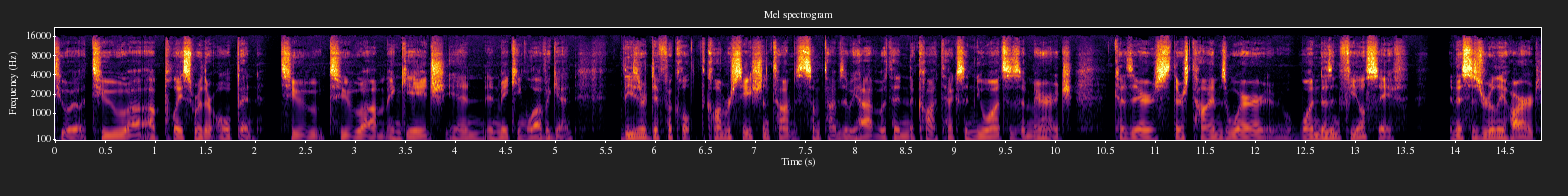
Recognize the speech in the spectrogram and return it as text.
to a to a, place where they're open to to um, engage in in making love again. These are difficult conversation times sometimes that we have within the context and nuances of marriage because there's there's times where one doesn't feel safe and this is really hard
